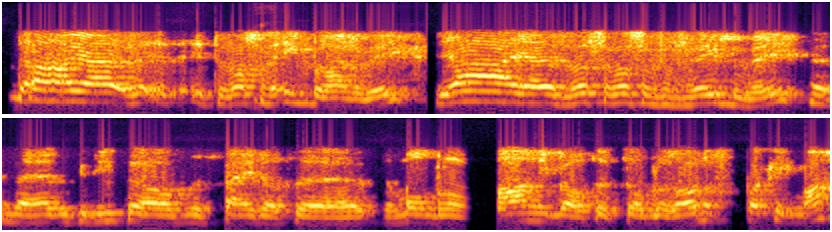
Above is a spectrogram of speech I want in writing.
Nou ja, het, het was een inkbruine week. Ja, ja het, was, het was een vervelende week. En dan heb ik het niet over het feit dat uh, de Mont Blanc niet meer op de Toblerone verpakking mag.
